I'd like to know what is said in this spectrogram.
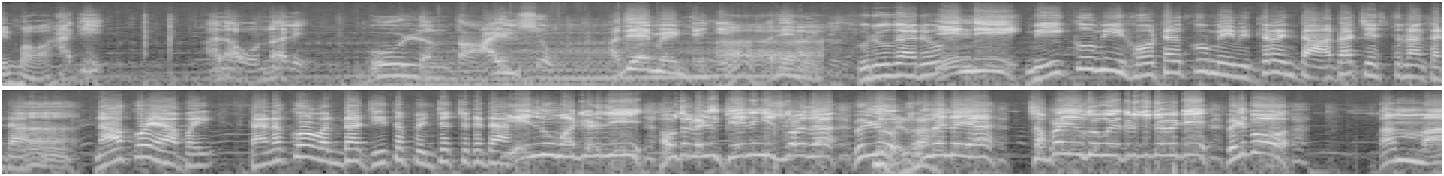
ఏంటి మావా అది అలా ఉండాలి గోల్డ్ అంత ఆయిల్ షో అదే మెయింటైన్ అదే ఏంది? మీకు మీ హోటల్కు మేమిద్దరం ఇంత ఆదా చేస్తున్నాం కదా. నాకో యాభై తనకో వంద జీతం పెంచొచ్చు కదా. ఏం నువ్వు మాట్లాడేది? అవతల వెళ్ళి ట్రైనింగ్ తీసుకోలేదా వెళ్ళు. నువ్వేందయ్యా? సప్లై చేసుకో ఎక్కడ చూసా పెట్టి వెళ్ళిపో. అమ్మా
